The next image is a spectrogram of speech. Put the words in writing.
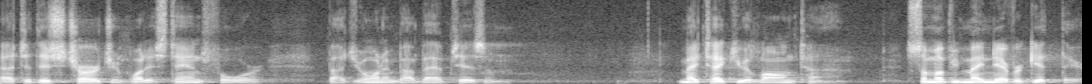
uh, to this church and what it stands for by joining by baptism. It may take you a long time. Some of you may never get there.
